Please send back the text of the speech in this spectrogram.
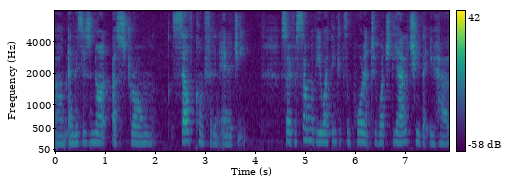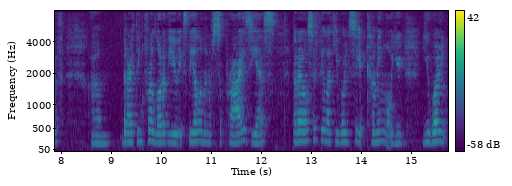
Um, and this is not a strong, self confident energy. So, for some of you, I think it's important to watch the attitude that you have. Um, but I think for a lot of you, it's the element of surprise, yes. But I also feel like you won't see it coming or you, you won't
